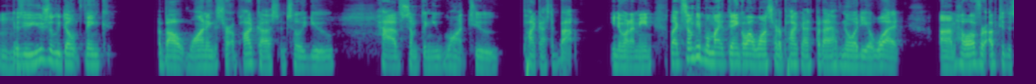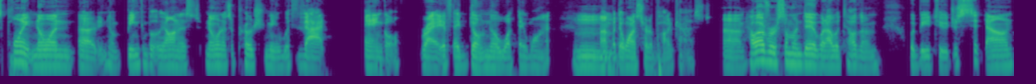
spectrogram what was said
Mm-hmm. Because you usually don't think about wanting to start a podcast until you have something you want to podcast about. You know what I mean? Like some people might think, "Oh, I want to start a podcast, but I have no idea what." Um, however, up to this point, no one, uh, you know, being completely honest, no one has approached me with that angle, right? If they don't know what they want, mm. um, but they want to start a podcast. Um, however, if someone did, what I would tell them would be to just sit down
